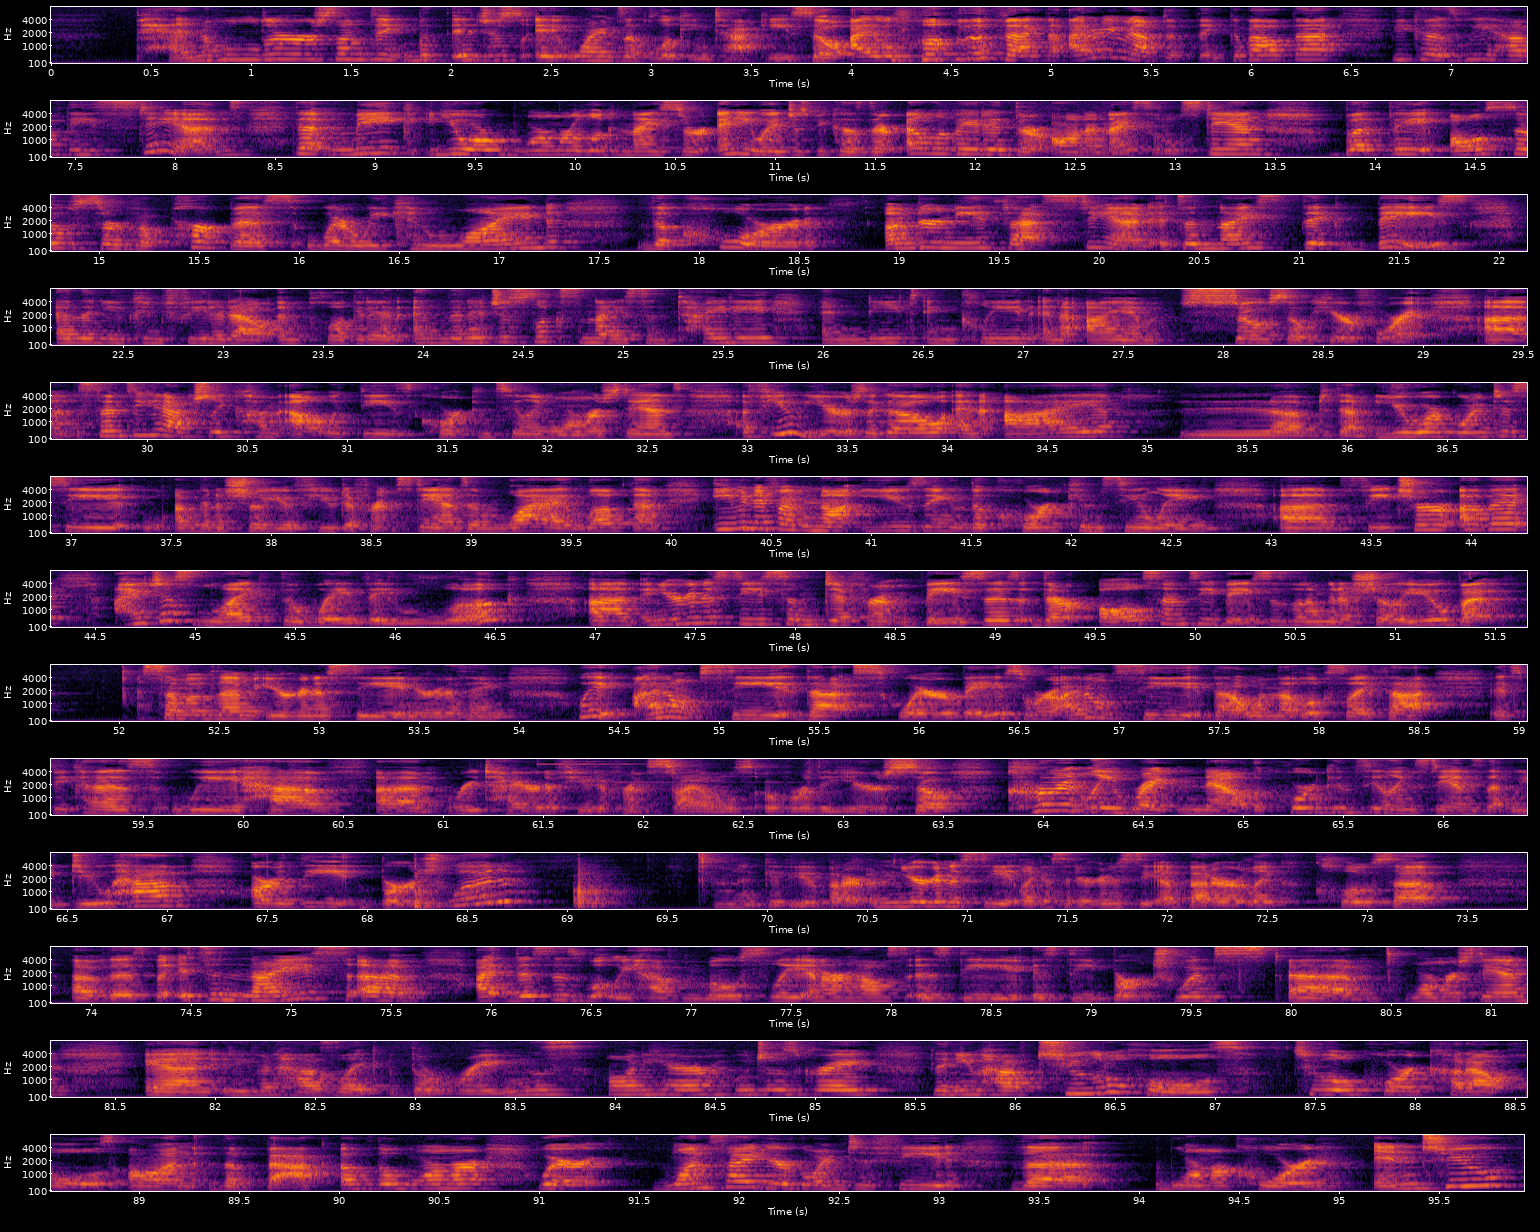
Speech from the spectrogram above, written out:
pen holder or something, but it just, it winds up looking tacky. So I love the fact that I don't even have to think about that because we have these stands that make your warmer look nicer anyway, just because they're elevated, they're on a nice little stand, but they also serve a purpose where we can wind the cord underneath that stand. It's a nice thick base and then you can feed it out and plug it in and then it just looks nice and tidy and neat and clean and I am so, so here for it. Um, Scentsy had actually come out with these cord concealing warmer stands a few years ago and I loved them. You are going to see, I'm going to show you a few different stands and why I love them. Even if I'm not using the cord concealing um, feature of it, I just like the way they look. Um, and you're going to see some different bases. They're all Scentsy bases that I'm going to show you, but some of them you're gonna see and you're gonna think, wait, I don't see that square base or I don't see that one that looks like that. It's because we have um, retired a few different styles over the years. So currently right now, the cord concealing stands that we do have are the Birchwood. I'm gonna give you a better, and you're gonna see, like I said, you're gonna see a better like close up of this, but it's a nice, um, I, this is what we have mostly in our house is the, is the Birchwood um, warmer stand. And it even has like the rings on here, which is great. Then you have two little holes, two little cord cutout holes on the back of the warmer where one side you're going to feed the warmer cord into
